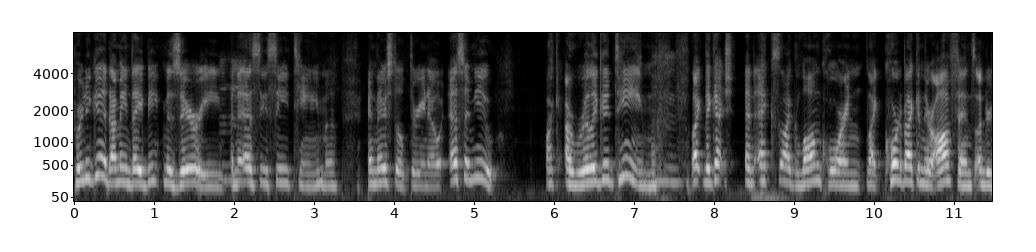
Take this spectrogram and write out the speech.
pretty good. I mean, they beat Missouri, Mm-hmm. an SEC team, and they're still three zero. SMU. Like a really good team, Mm-hmm. like they got an ex like Longhorn and like quarterback in their offense under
